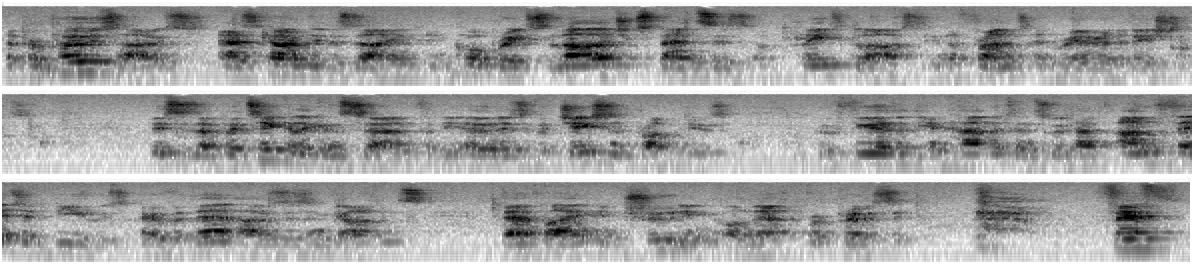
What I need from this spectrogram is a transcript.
The proposed house, as currently designed, incorporates large expanses of plate glass in the front and rear elevations. This is a particular concern for the owners of adjacent properties who fear that the inhabitants would have unfettered views over their houses and gardens, thereby intruding on their privacy. Fifth,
